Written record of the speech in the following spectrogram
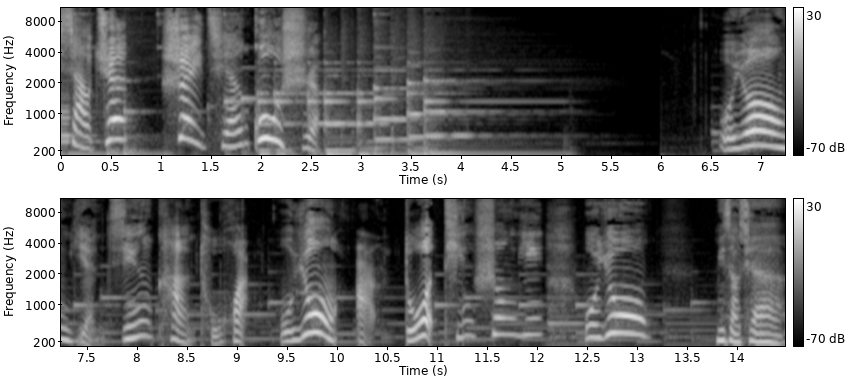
小圈睡前故事。我用眼睛看图画，我用耳朵听声音，我用……米小圈，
